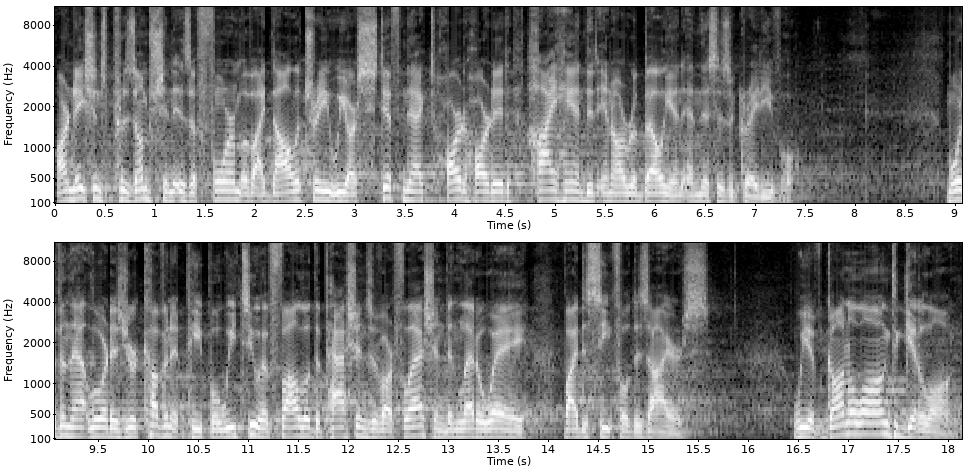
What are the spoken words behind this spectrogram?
Our nation's presumption is a form of idolatry. We are stiff necked, hard hearted, high handed in our rebellion, and this is a great evil. More than that, Lord, as your covenant people, we too have followed the passions of our flesh and been led away by deceitful desires. We have gone along to get along.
